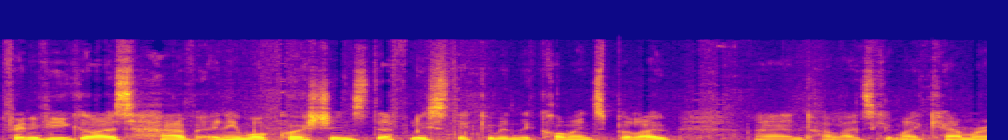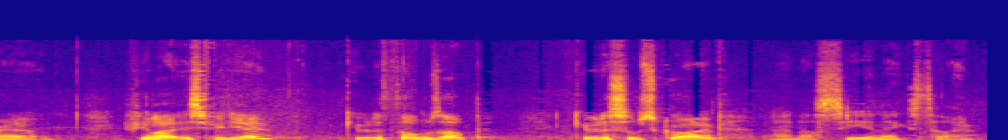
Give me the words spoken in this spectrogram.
If any of you guys have any more questions, definitely stick them in the comments below. And I'd like to get my camera out. If you like this video, give it a thumbs up, give it a subscribe, and I'll see you next time.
